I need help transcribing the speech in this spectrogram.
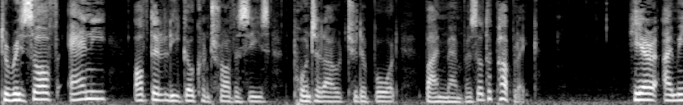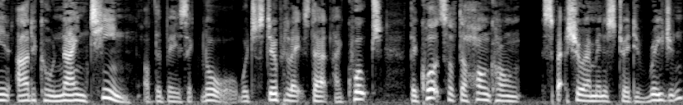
to resolve any of the legal controversies pointed out to the board by members of the public. Here I mean Article 19 of the Basic Law, which stipulates that, I quote, the courts of the Hong Kong Special Administrative Region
